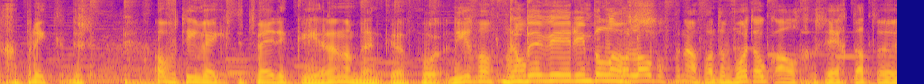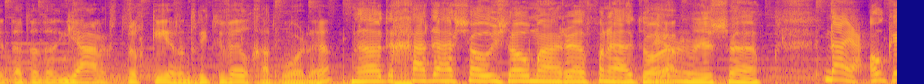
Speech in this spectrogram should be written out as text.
geprikt. Dus Over tien weken is de tweede keer. En dan ben ik eh, voor, in ieder geval Dan ben je weer in balans. voorlopig vanaf. Want er wordt ook al gezegd dat, eh, dat het een jaarlijks terugkerend ritueel gaat worden. Hè? Nou, daar ga daar sowieso maar eh, vanuit hoor. Ja. Dus, eh, nou ja, oké.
